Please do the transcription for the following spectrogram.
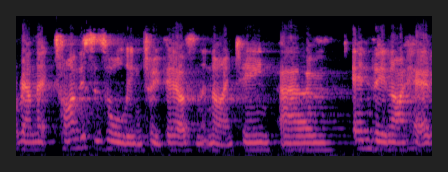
around that time. This is all in 2019. Um, and then I had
